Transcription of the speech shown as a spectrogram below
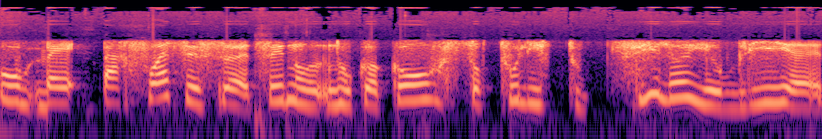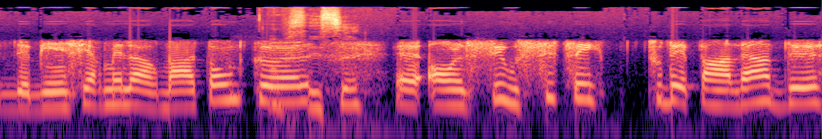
Ou, ben, parfois, c'est ça. Tu sais, nos, nos cocos, surtout les tout petits, là, ils oublient euh, de bien fermer leur bâton de colle. C'est ça. Euh, on le sait aussi, tu sais, tout dépendant de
